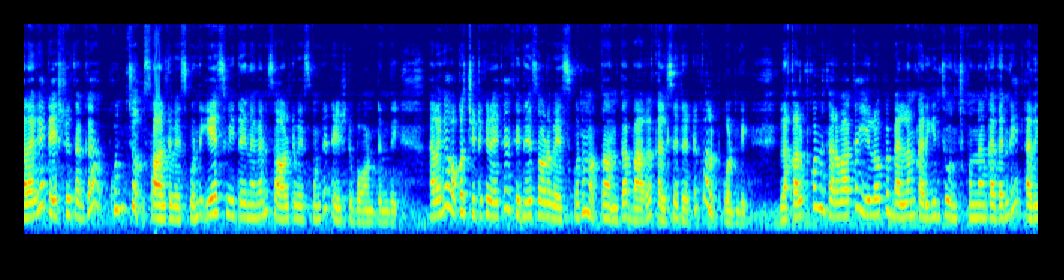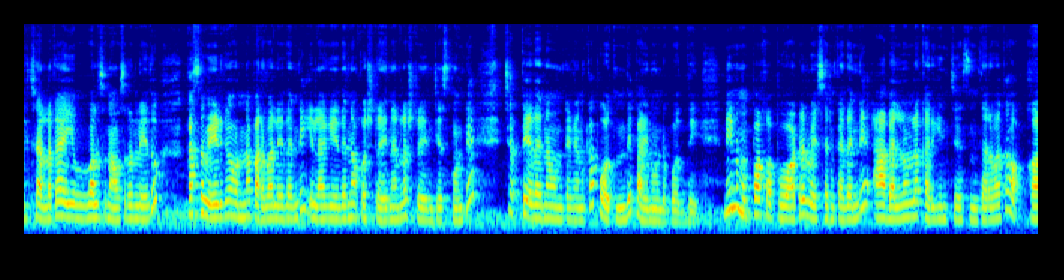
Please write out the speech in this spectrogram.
అలాగే టేస్ట్ తగ్గ కొంచెం సాల్ట్ వేసుకోండి. ఏ స్వీట్ అయినా కానీ సాల్ట్ వేసుకుంటే టేస్ట్ బాగుంటుంది. అలాగే ఒక చిటికెడు అయితే తినే సోడా వేసుకొని మొత్తం అంతా బాగా కలిసేటట్టు కలుపుకోండి. ఇలా కలుపుకున్న తర్వాత ఈలోపు బెల్లం కరిగించి ఉంచుకున్నాం కదండి. అది చల్లగా ఇవ్వాల్సిన అవసరం లేదు. కాస్త వేడిగా ఉన్నా పర్వాలేదండి. ఇలాగ ఏదైనా ఒక స్ట్రైనర్లో స్ట్రెయిన్ చేసుకుంటే చెప్తే ఏదైనా ఉంటే కనుక పోతుంది పైన ఉండిపోద్ది. నేను ముప్పా కప్పు వాటర్ వేసాను కదండి. ఆ బెల్లంలో కరిగించేసిన తర్వాత ఒక్క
